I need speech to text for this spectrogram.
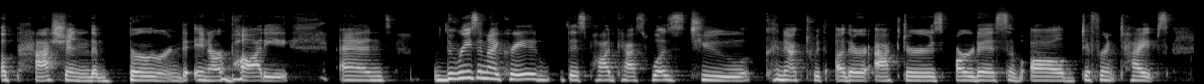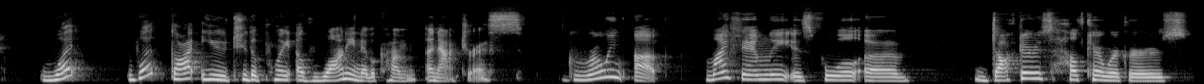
a passion that burned in our body. And the reason I created this podcast was to connect with other actors, artists of all different types. What what got you to the point of wanting to become an actress? Growing up, my family is full of doctors, healthcare workers,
